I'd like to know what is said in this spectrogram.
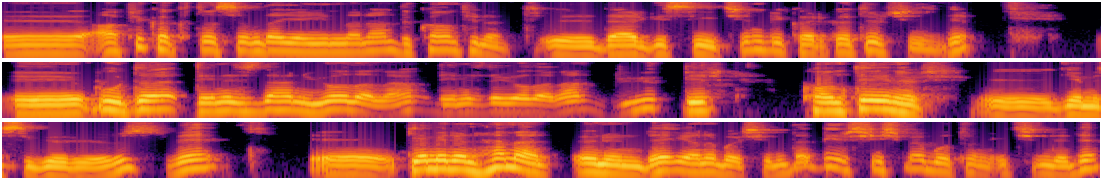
E, Afrika kıtasında yayınlanan The Continent e, dergisi için bir karikatür çizdi. E, burada denizden yol alan, denizde yol alan büyük bir konteyner e, gemisi görüyoruz ve e, geminin hemen önünde, yanı başında bir şişme botun içinde de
